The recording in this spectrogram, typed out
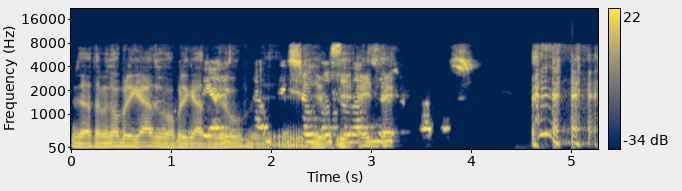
Exatamente, obrigado, obrigado. obrigado. Eu,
